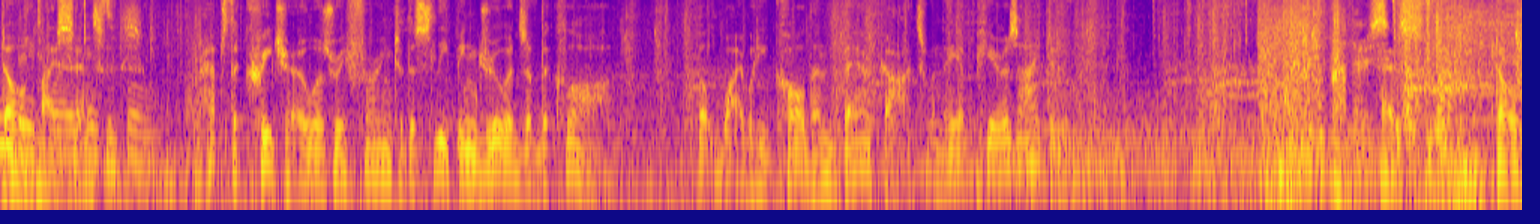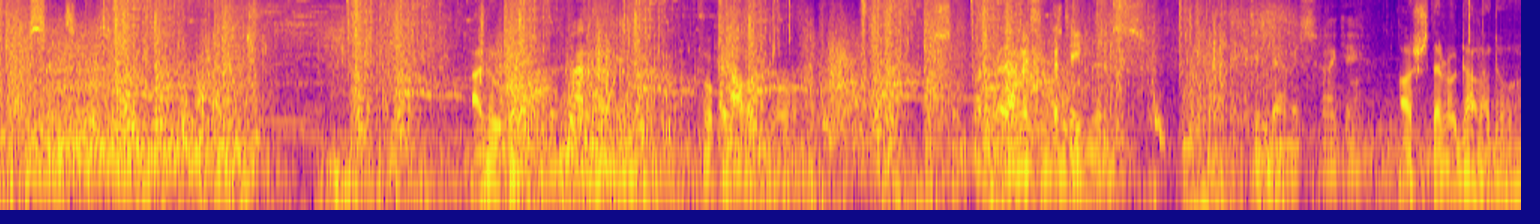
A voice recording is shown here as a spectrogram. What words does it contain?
dulled my senses? Perhaps the creature was referring to the sleeping druids of the claw. But why would he call them bear gods when they appear as I do? My brothers. Has dulled my senses? Okay. for Something the damage? is Fatigue. amiss. Damage. Okay. Ashtarodanador.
